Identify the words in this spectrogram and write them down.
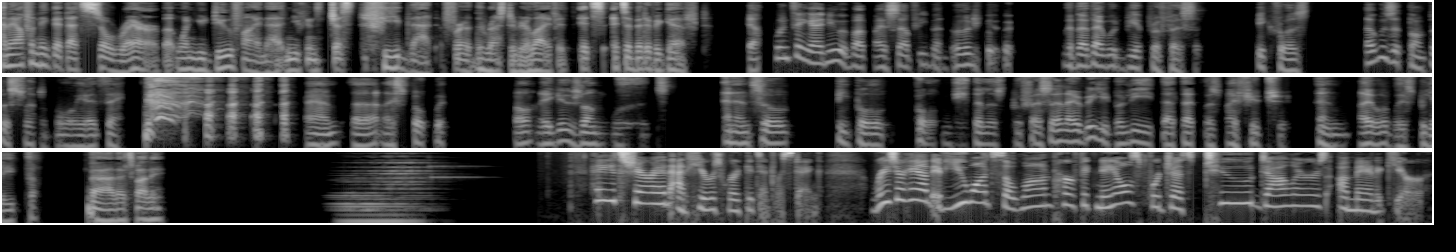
and I often think that that's so rare, but when you do find that and you can just feed that for the rest of your life, it, it's, it's a bit of a gift. Yeah. One thing I knew about myself even earlier that I would be a professor because I was a pompous little boy, I think. and uh, I spoke with, well, I used long words. And so people called me the little professor. And I really believed that that was my future. And I always believed that. Nah, that's funny. Hey, it's Sharon, and here's where it gets interesting. Raise your hand if you want salon perfect nails for just $2 a manicure.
